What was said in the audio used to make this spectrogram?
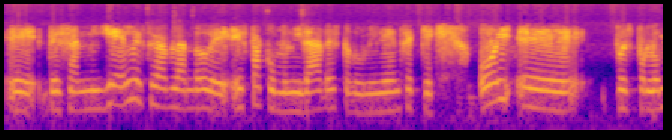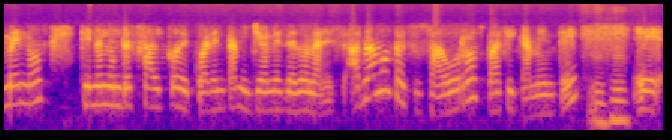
eh, de San Miguel. Estoy hablando de esta comunidad estadounidense que hoy... Eh, pues por lo menos tienen un desfalco de 40 millones de dólares. Hablamos de sus ahorros, básicamente, eh,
